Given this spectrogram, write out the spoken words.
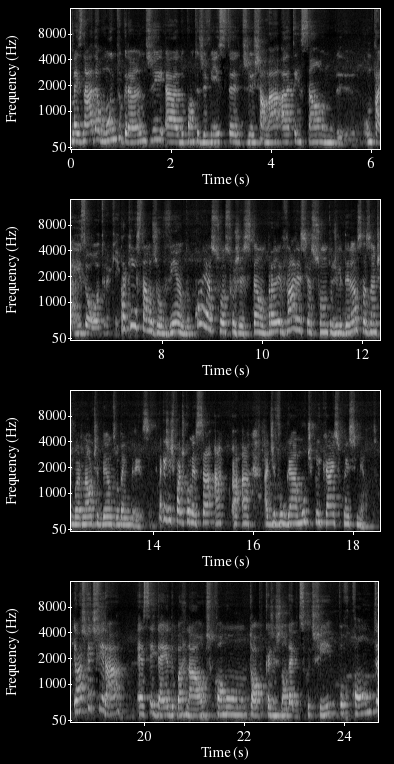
Mas nada muito grande uh, do ponto de vista de chamar a atenção de, um país ou outro aqui. Para quem está nos ouvindo, qual é a sua sugestão para levar esse assunto de lideranças anti-burnout dentro da empresa? Como é que a gente pode começar a, a, a divulgar, a multiplicar esse conhecimento? Eu acho que é tirar essa ideia do burnout como um tópico que a gente não deve discutir por conta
